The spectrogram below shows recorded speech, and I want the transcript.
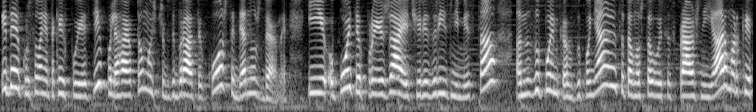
Ідея курсування таких поїздів полягає в тому, щоб зібрати кошти для нужденних. І потяг проїжджає через різні міста, а на зупинках зупиняються, там влаштовуються справжні ярмарки.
